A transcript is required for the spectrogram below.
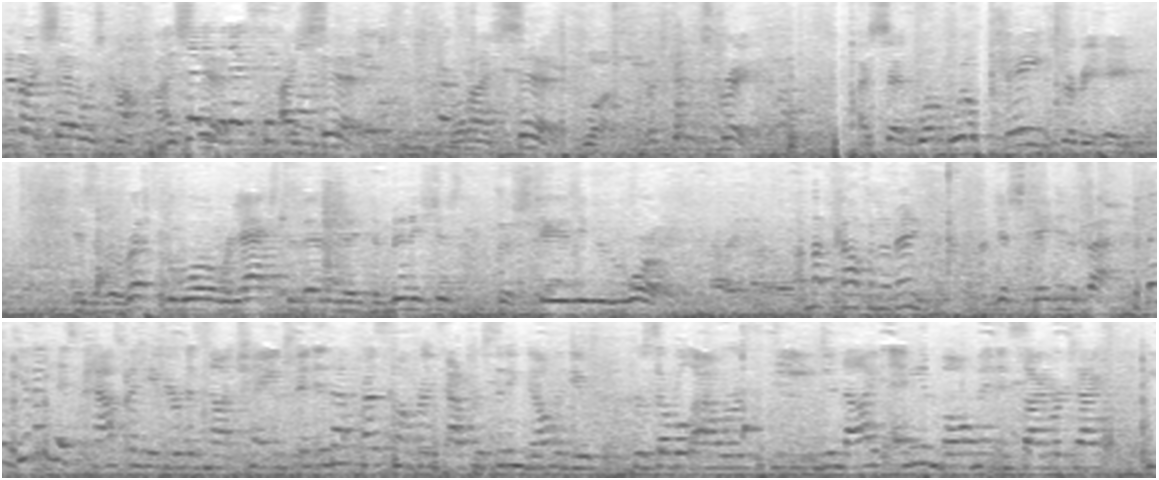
When did I say I was confident? You I said in the next six I months said, able to what I said was, let's get it straight. I said what will change their behavior is if the rest of the world reacts to them and it diminishes their standing in the world. I'm not confident of anything. I'm just stating the fact. But given his past behavior has not changed, and in that press conference, after sitting down with you for several hours, he denied any involvement in cyber attacks. He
